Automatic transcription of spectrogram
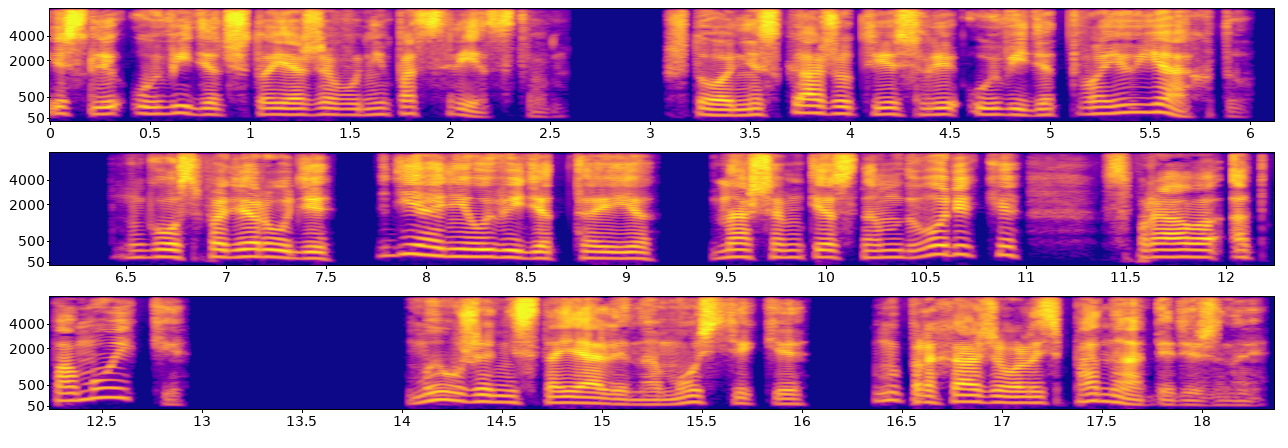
если увидят, что я живу непосредством? Что они скажут, если увидят твою яхту? Господи, Руди, где они увидят-то ее? В нашем тесном дворике, справа от помойки? Мы уже не стояли на мостике, мы прохаживались по набережной.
